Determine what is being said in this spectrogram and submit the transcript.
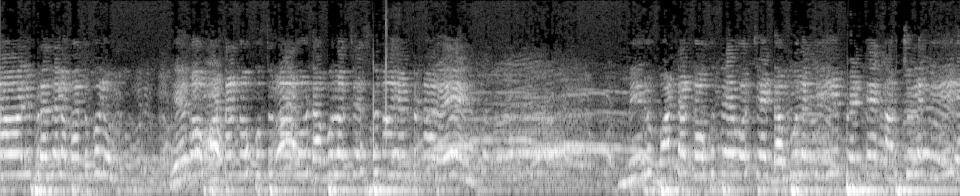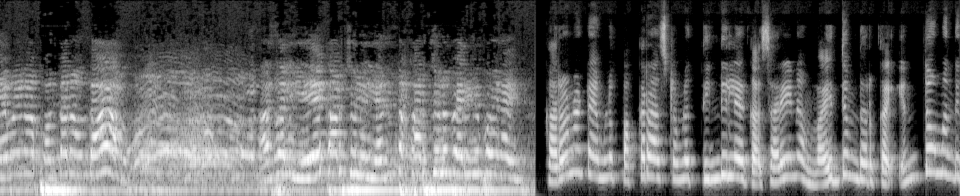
కావాలి ప్రజల బతుకులు? ఏదో బటన్ నొక్కుతున్నారు డబ్బులు వచ్చేస్తున్నాయి అంటున్నారే. మీరు బటన్ నొక్కితే వచ్చే డబ్బులకి కరోనా టైంలో పక్క రాష్ట్రంలో తిండి లేక సరైన వైద్యం దొరక ఎంతో మంది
